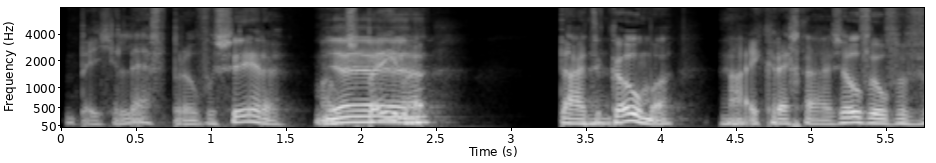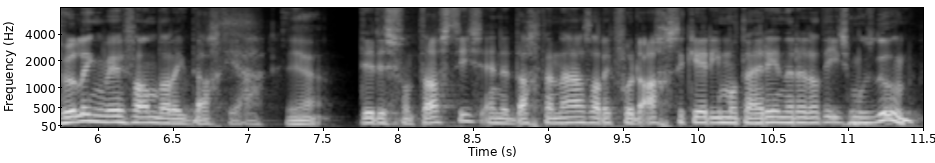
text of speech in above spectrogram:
een beetje lef, provoceren, maar ook spelen daar te komen. Nou, ik kreeg daar zoveel vervulling weer van dat ik dacht, ja, ja, dit is fantastisch. En de dag daarna zat ik voor de achtste keer iemand herinneren dat hij iets moest doen.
